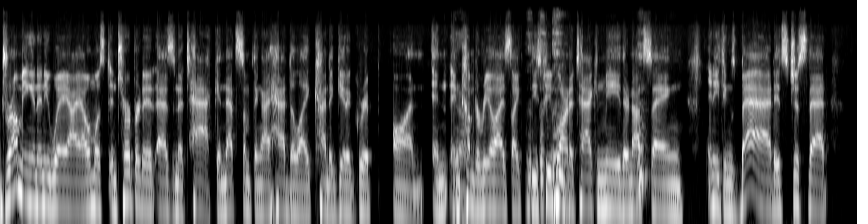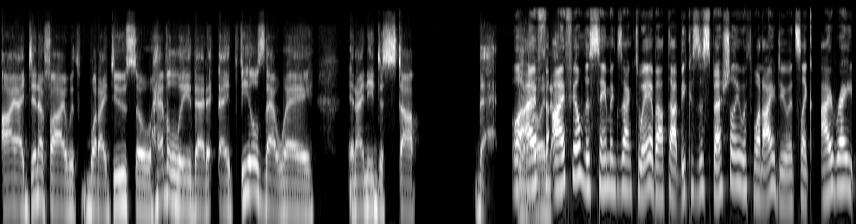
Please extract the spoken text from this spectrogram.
drumming in any way, I almost interpret it as an attack. And that's something I had to like kind of get a grip on and, and Yeah. come to realize like these people aren't attacking me. They're not saying anything's bad. It's just that I identify with what I do so heavily that it, it feels that way. And I need to stop that. Well, you know? I, f- And- I feel the same exact way about that because, especially with what I do, it's like I write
